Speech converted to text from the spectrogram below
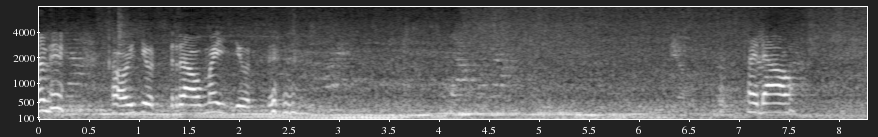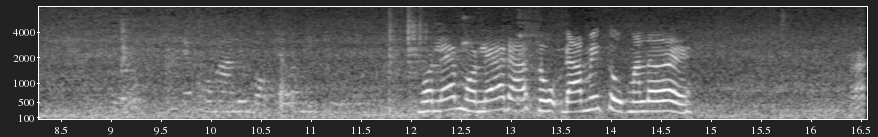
อันนี้เขาหยุดเราไม่หยุด ไข่ดาวแกโทรมาลืมบอกแกว่ามีหมดแล้วหมดแล้วดาวสุกดาวไม่สุกมาเลยฮะ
